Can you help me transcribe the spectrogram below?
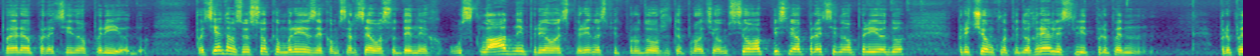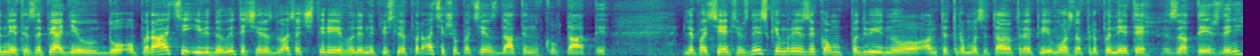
переопераційного періоду. Пацієнтам з високим ризиком серцево-судинних ускладнень прийом аспірину слід продовжити протягом всього післяопераційного періоду. Причому клопідогрелю слід припин... припинити за 5 днів до операції і відновити через 24 години після операції, якщо пацієнт здатен ковтати. Для пацієнтів з низьким ризиком подвійну антитромбоцитарну терапію можна припинити за тиждень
